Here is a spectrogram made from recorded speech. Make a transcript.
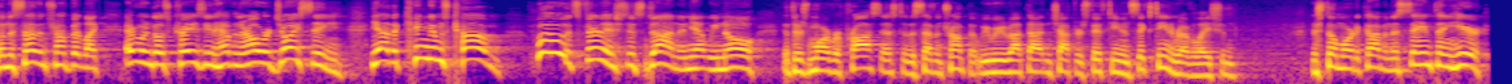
But in the seventh trumpet, like everyone goes crazy in heaven, they're all rejoicing. Yeah, the kingdom's come. Woo, it's finished, it's done. And yet we know that there's more of a process to the seventh trumpet. We read about that in chapters 15 and 16 of Revelation. There's still more to come. And the same thing here.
